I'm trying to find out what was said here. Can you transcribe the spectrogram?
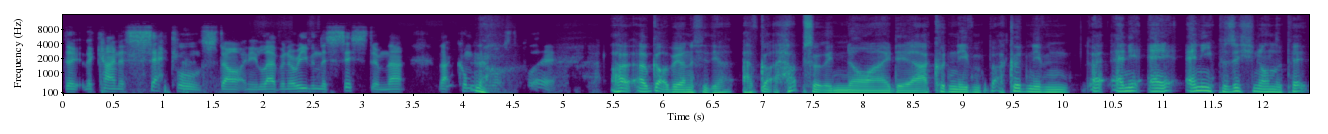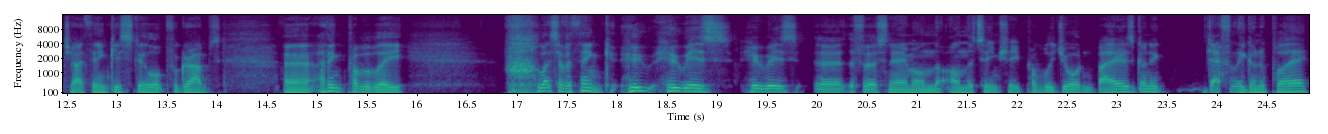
the, the kind of settled starting eleven or even the system that that Kompany no. wants to play? I, have got to be honest with you. I've got absolutely no idea. I couldn't even. I couldn't even any, any any position on the pitch. I think is still up for grabs. Uh, I think probably. Let's have a think. Who who is who is uh, the first name on the on the team sheet? Probably Jordan Beyer is going to definitely going to play.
